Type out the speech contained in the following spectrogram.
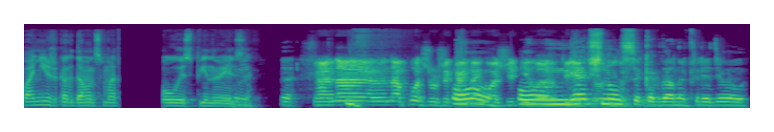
пониже, когда он смотрел спину Эльзы. Она, она позже уже, когда О, его оживила. Он не очнулся, когда она переодевала.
